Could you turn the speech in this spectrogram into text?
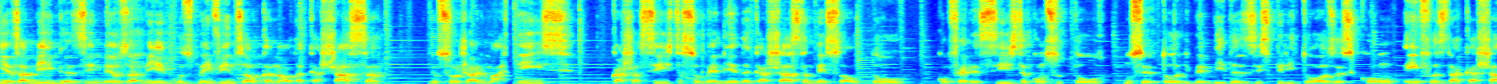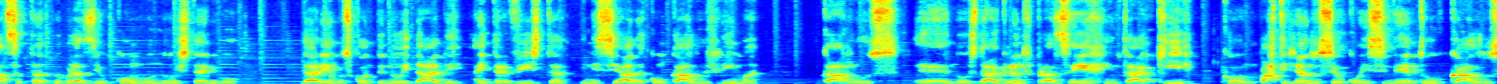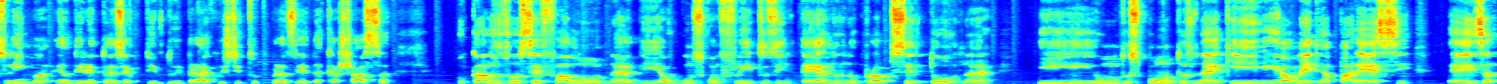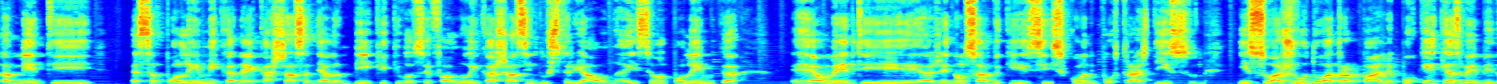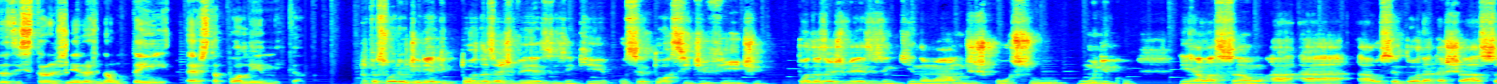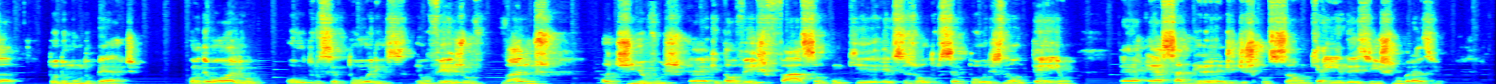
Minhas amigas e meus amigos, bem-vindos ao canal da Cachaça. Eu sou Jário Martins, cachacista, sommelier da cachaça, também sou autor, conferencista, consultor no setor de bebidas espirituosas com ênfase da cachaça, tanto no Brasil como no exterior. Daremos continuidade à entrevista iniciada com Carlos Lima. Carlos é, nos dá grande prazer em estar aqui compartilhando seu conhecimento. O Carlos Lima é o diretor executivo do IBRAC, Instituto Brasileiro da Cachaça. O Carlos, você falou né, de alguns conflitos internos no próprio setor, né? E um dos pontos né, que realmente aparece é exatamente essa polêmica, né? Cachaça de alambique que você falou e cachaça industrial, né? Isso é uma polêmica realmente a gente não sabe o que se esconde por trás disso. Isso ajuda ou atrapalha? Por que, que as bebidas estrangeiras não têm esta polêmica? Professor, eu diria que todas as vezes em que o setor se divide, todas as vezes em que não há um discurso único em relação a, a, ao setor da cachaça, todo mundo perde. Quando eu olho outros setores, eu vejo vários motivos é, que talvez façam com que esses outros setores não tenham é, essa grande discussão que ainda existe no Brasil.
